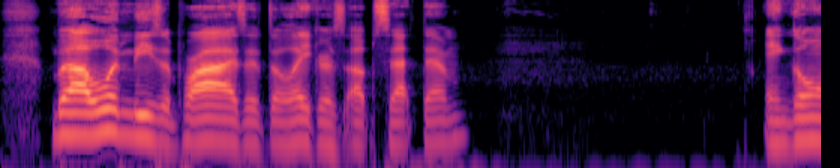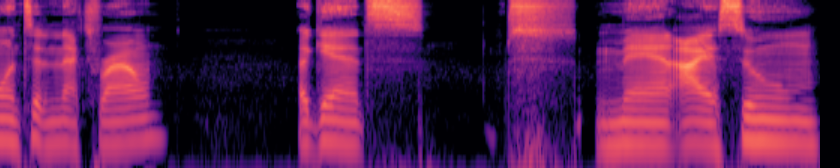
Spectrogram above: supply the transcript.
but I wouldn't be surprised if the Lakers upset them and go on to the next round against man, I assume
